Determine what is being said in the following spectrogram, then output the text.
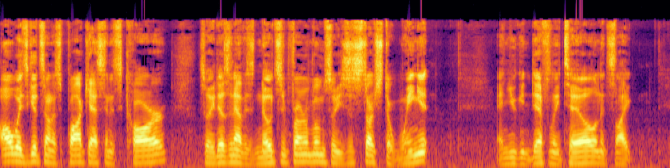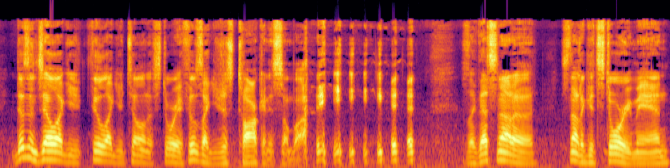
always gets on his podcast in his car, so he doesn't have his notes in front of him, so he just starts to wing it, and you can definitely tell. And it's like it doesn't tell like you feel like you're telling a story. It feels like you're just talking to somebody. it's like that's not a it's not a good story, man.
